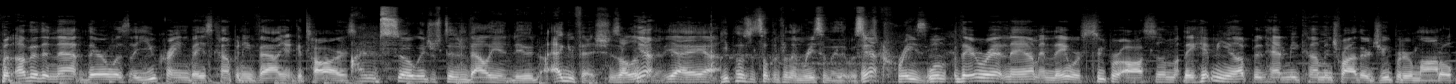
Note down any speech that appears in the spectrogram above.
but other than that, there was a Ukraine-based company, Valiant Guitars. I'm so interested in Valiant, dude. Agufish is all over Yeah. them. Yeah, yeah, yeah. He posted something for them recently that was just crazy. Well, they were at NAMM and they were super awesome. They hit me up and had me come and try their Jupiter model,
